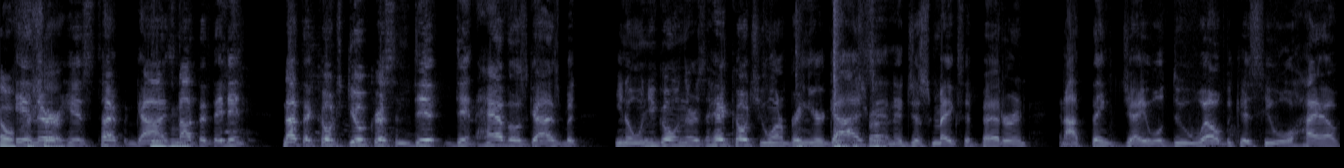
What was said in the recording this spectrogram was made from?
Oh, in there, sure. his type of guys. Mhm. Not that they didn't, not that Coach Gilchrist and did, didn't have those guys, but you know when you go in there as a head coach, you want to bring your guys right. in. It just makes it better, and and I think Jay will do well because he will have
